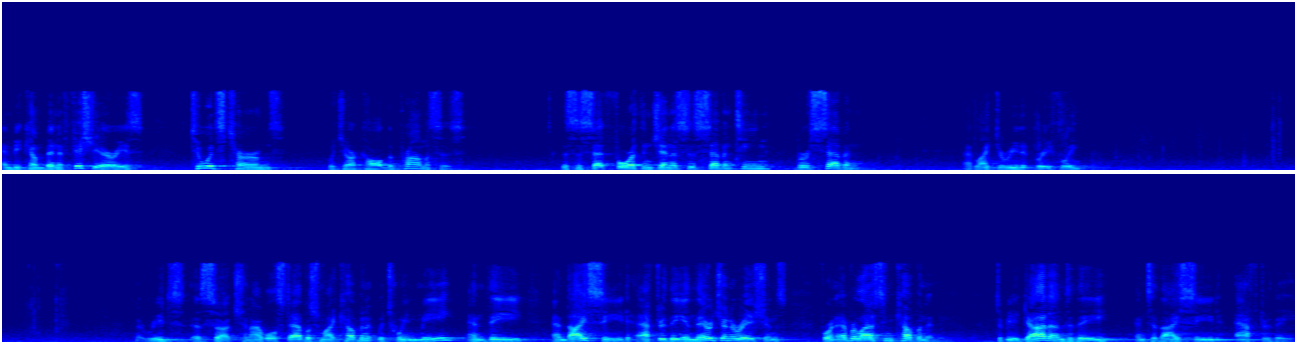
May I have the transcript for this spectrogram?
and become beneficiaries to its terms, which are called the promises. This is set forth in Genesis 17, verse 7. I'd like to read it briefly. It reads as such And I will establish my covenant between me and thee and thy seed after thee in their generations for an everlasting covenant, to be a God unto thee and to thy seed after thee.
